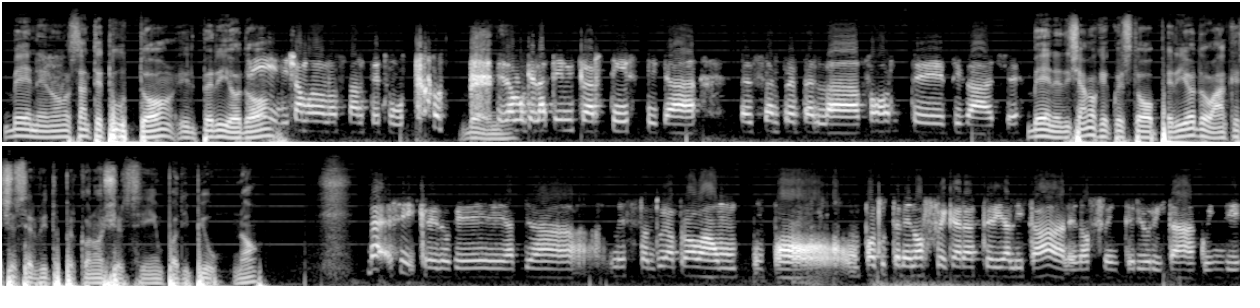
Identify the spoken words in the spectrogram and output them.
Bene, nonostante tutto, il periodo? Sì, diciamo nonostante tutto. Bene. Diciamo che la tendenza artistica è sempre bella forte e vivace. Bene, diciamo che questo periodo anche ci è servito per conoscersi un po' di più, no? Beh sì, credo che abbia messo a dura prova un, un, po', un po' tutte le nostre caratterialità, le nostre interiorità, quindi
